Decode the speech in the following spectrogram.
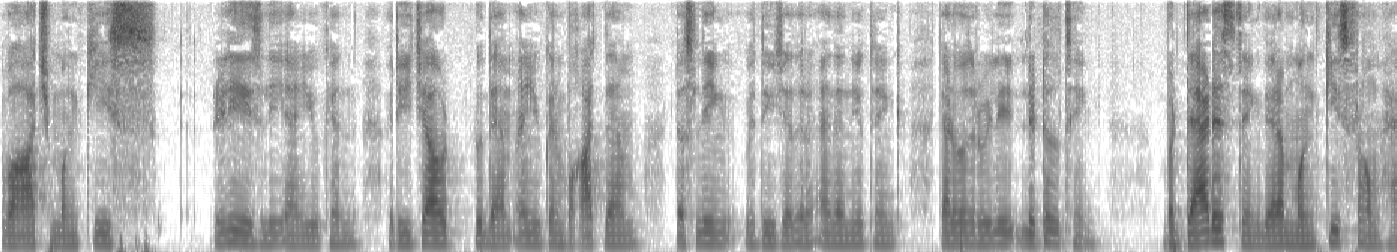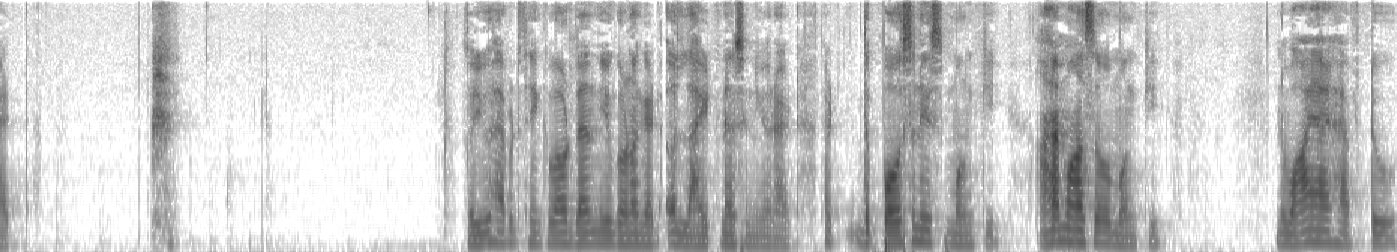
watch monkeys really easily and you can reach out to them and you can watch them tussling with each other and then you think that was a really little thing. But that is thing there are monkeys from hat. So you have to think about then you're gonna get a lightness in your head that the person is monkey i am also a monkey. Why i have to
